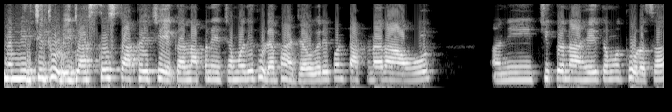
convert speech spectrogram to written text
मिरची थोडी जास्तच टाकायची आहे कारण आपण याच्यामध्ये थोड्या भाज्या वगैरे पण टाकणार आहोत. आणि चिकन आहे तर मग थोडासा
